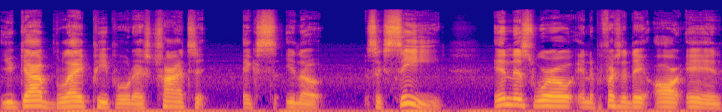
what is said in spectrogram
you got black people that's trying to, ex, you know, succeed in this world in the profession that they are in,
